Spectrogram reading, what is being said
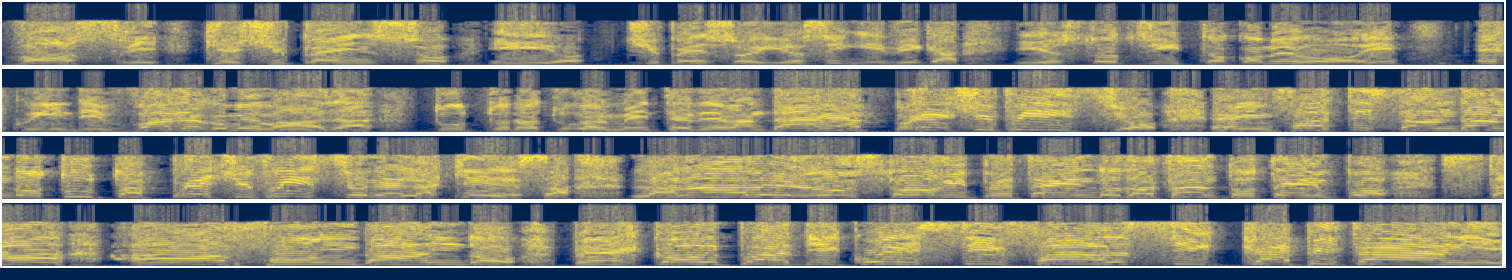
vostri che ci penso io. Ci penso io significa io sto zitto come voi e quindi vada come vada, tutto naturalmente deve andare a precipizio e infatti sta andando tutto a precipizio nella Chiesa. La nave, lo sto ripetendo da tanto tempo, sta affondando per colpa di questi falsi capitani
